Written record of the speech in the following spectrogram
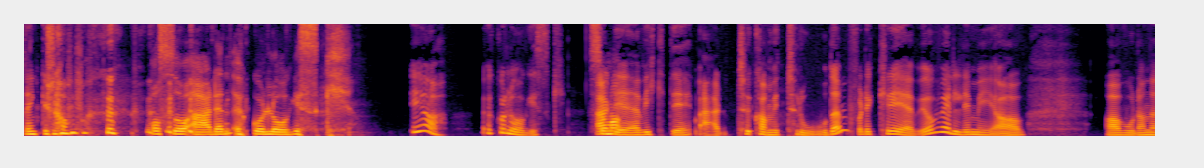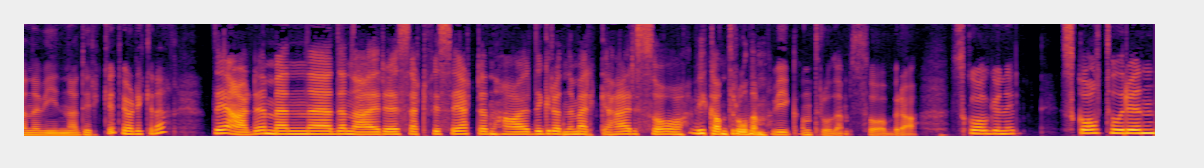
tenker seg om. og så er den økologisk. Ja, økologisk. er det viktig? Er, kan vi tro dem? For det krever jo veldig mye av, av hvordan denne vinen er dyrket, gjør det ikke det? Det er det, men eh, den er sertifisert, den har det grønne merket her, så vi kan tro dem. Vi kan tro dem, så bra. Skål, Gunhild. Skål, Torunn.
